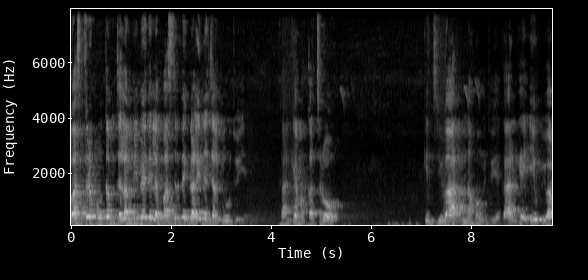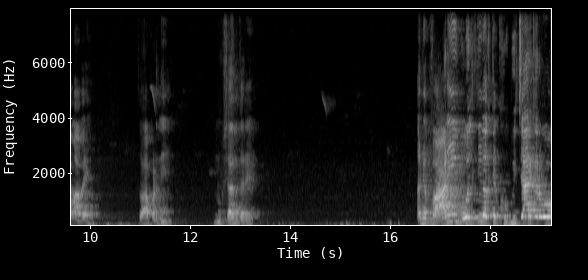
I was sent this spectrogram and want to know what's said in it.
વસ્ત્ર પૂતમ જલમ પીવે એટલે વસ્ત્રથી ગળીને જળ પીવું જોઈએ. કારણ કે એમાં કચરો કે જીવાત ન હોવી જોઈએ. કારણ કે એવું પીવામાં આવે તો આપણને નુકસાન કરે. અને વાણી બોલતી વખતે ખૂબ વિચાર કરવો.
